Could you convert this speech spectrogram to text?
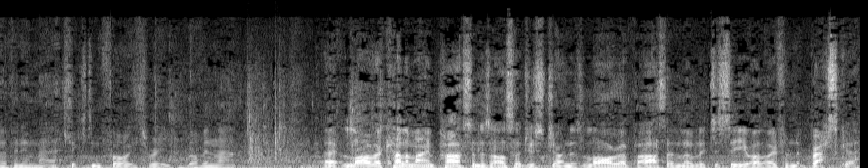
living in there. 1643, loving that. Uh, Laura Calamine Parson has also just joined us. Laura Parson, lovely to see you all the way from Nebraska.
